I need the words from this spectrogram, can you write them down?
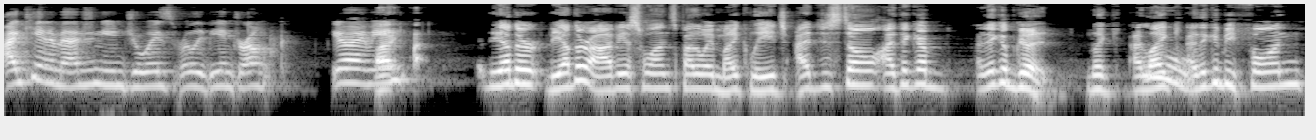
I can't imagine he enjoys really being drunk. You know what I mean? I, I- the other the other obvious ones, by the way, Mike Leach. I just don't. I think I'm. I think I'm good. Like I like. Ooh. I think it'd be fun.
